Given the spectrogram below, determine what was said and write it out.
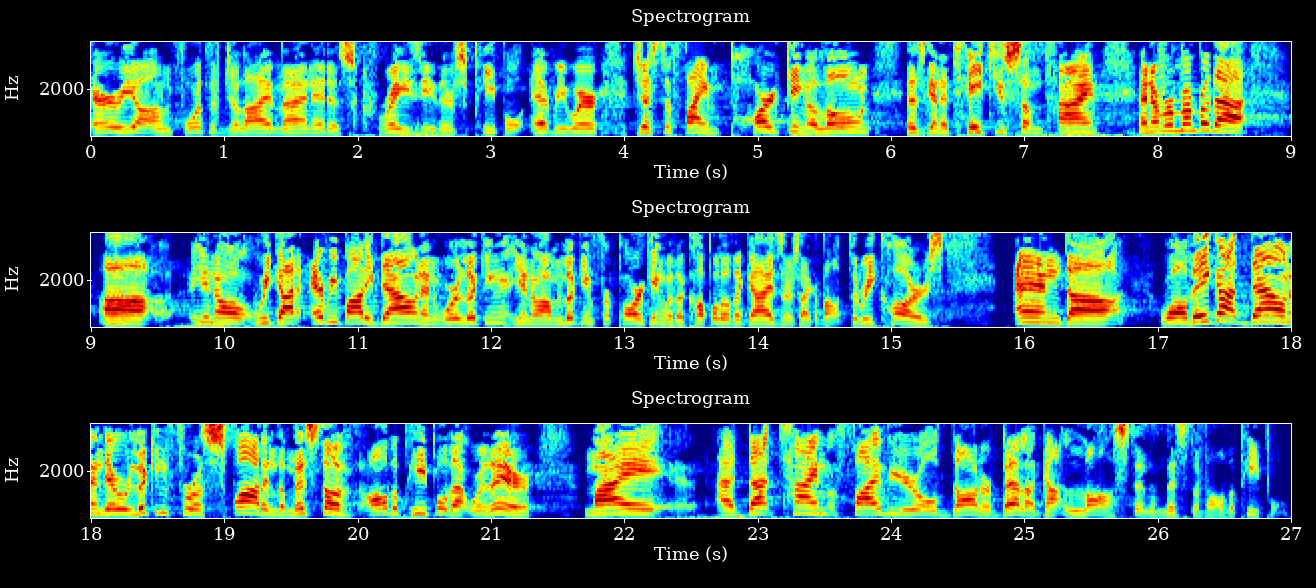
area on 4th of July, man, it is crazy. There's people everywhere. Just to find parking alone is going to take you some time. And I remember that, uh, you know, we got everybody down and we're looking, you know, I'm looking for parking with a couple of the guys. There's like about three cars. And, uh, while they got down and they were looking for a spot in the midst of all the people that were there, my, at that time, five-year-old daughter, Bella, got lost in the midst of all the people.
